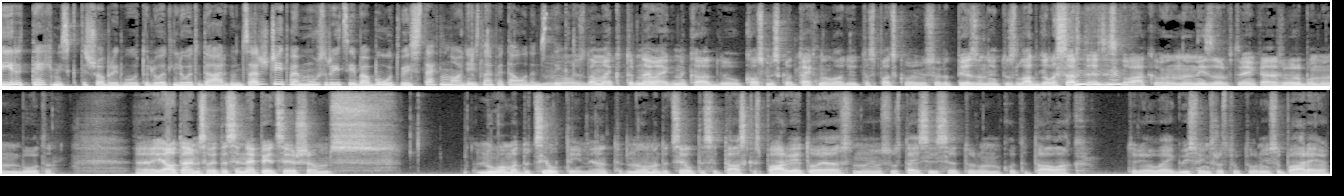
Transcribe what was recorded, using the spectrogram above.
tīri tehniski tas šobrīd būtu ļoti, ļoti dārgi un sarežģīti, vai mūsu rīcībā būtu visas tehnoloģijas, lai pie tā ūdens tiktu? Nu, es domāju, ka tur nevajag nekādu kosmisko tehnoloģiju. Tas pats, ko jūs varat piezvanīt uz Latvijas artēzisko aku un, un izurbt vienkārši urbumu un būtu. Jautājums, vai tas ir nepieciešams nomadu ciltīm. Ja? Tur nomadu ciltis ir tās, kas pārvietojās, nu, jūs uztaisīsiet tur un ko tālāk. Tur jau vajag visu infrastruktūru un visu pārējo.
